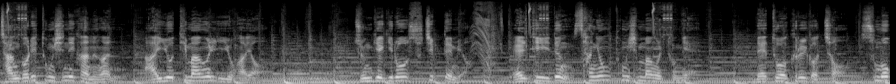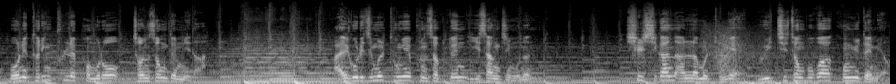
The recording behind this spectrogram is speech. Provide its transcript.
장거리 통신이 가능한 IoT망을 이용하여 중계기로 수집되며 LTE 등 상용 통신망을 통해 네트워크를 거쳐 수목 모니터링 플랫폼으로 전송됩니다. 알고리즘을 통해 분석된 이상 징후는 실시간 알람을 통해 위치 정보가 공유되며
